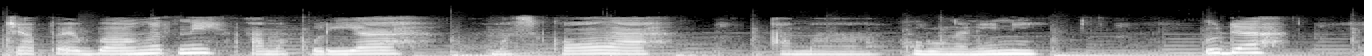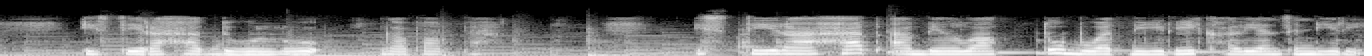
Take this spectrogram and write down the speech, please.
Capek banget nih sama kuliah, sama sekolah, sama hubungan ini. Udah, istirahat dulu, gak apa-apa. Istirahat ambil waktu buat diri kalian sendiri.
